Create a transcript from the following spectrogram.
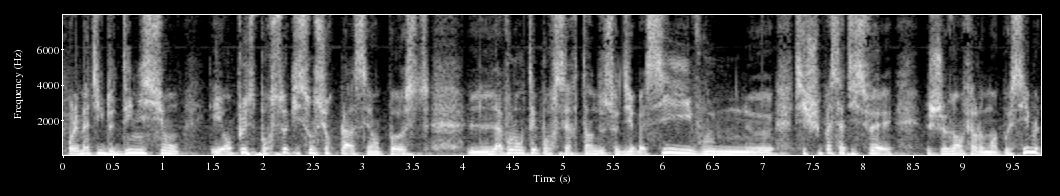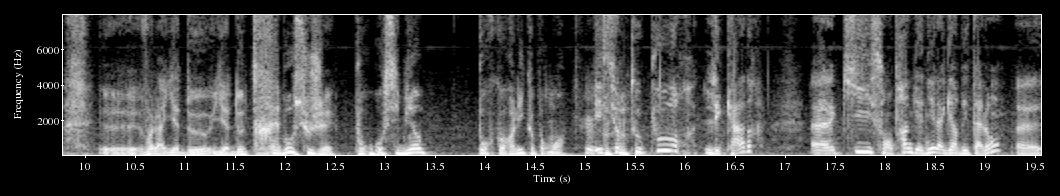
problématique de démission, et en plus pour ceux qui sont sur place et en poste, la volonté pour certains de se dire bah, si vous ne, si je suis pas satisfait, je vais en faire le moins possible. Euh, voilà, il y a de, il y a de très beaux sujets pour aussi bien pour Coralie que pour moi. Et surtout pour les cadres euh, qui sont en train de gagner la guerre des talents, euh,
